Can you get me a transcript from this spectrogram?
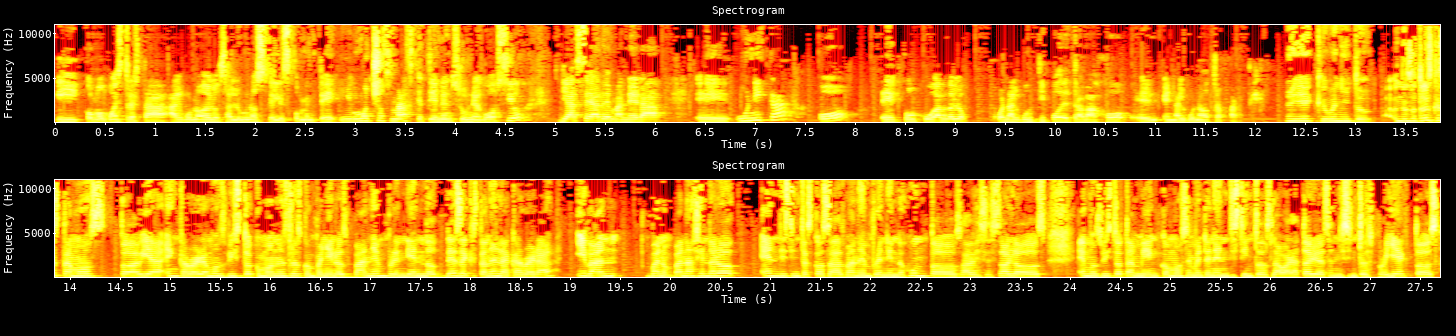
y como muestra está alguno de los alumnos que les comenté y muchos más que tienen su negocio, ya sea de manera eh, única o eh, conjugándolo con algún tipo de trabajo en, en alguna otra parte. Oye, qué bonito. Nosotros que estamos todavía en carrera hemos visto cómo nuestros compañeros van emprendiendo desde que están en la carrera y van bueno, van haciéndolo en distintas cosas, van emprendiendo juntos, a veces solos. Hemos visto también cómo se meten en distintos laboratorios, en distintos proyectos.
